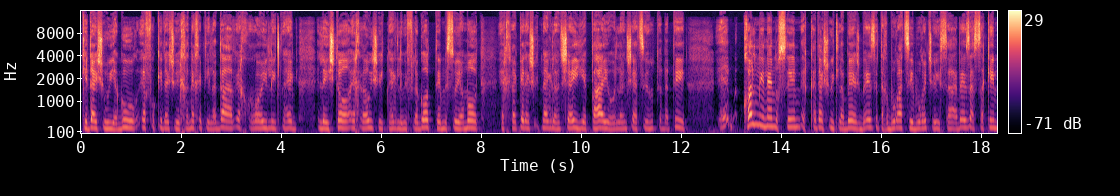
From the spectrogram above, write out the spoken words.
כדאי שהוא יגור, איפה כדאי שהוא יחנך את ילדיו, איך ראוי להתנהג לאשתו, איך ראוי שהוא יתנהג למפלגות מסוימות, איך כדאי שהוא יתנהג לאנשי פאי או לאנשי הציונות הדתית. כל מיני נושאים, איך כדאי שהוא יתלבש, באיזה תחבורה ציבורית שהוא ייסע, באיזה עסקים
